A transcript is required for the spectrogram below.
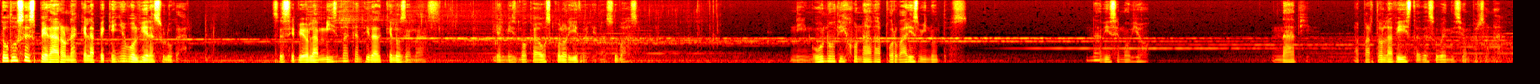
Todos esperaron a que la pequeña volviera a su lugar. Se sirvió la misma cantidad que los demás y el mismo caos colorido llenó su vaso. Ninguno dijo nada por varios minutos. Nadie se movió. Nadie apartó la vista de su bendición personal.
